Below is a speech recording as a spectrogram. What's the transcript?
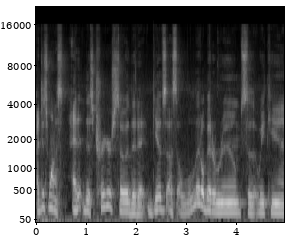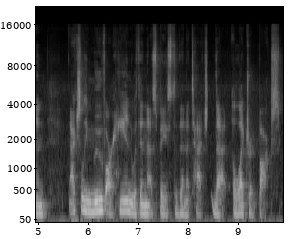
I just want to edit this trigger so that it gives us a little bit of room so that we can actually move our hand within that space to then attach that electric box.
